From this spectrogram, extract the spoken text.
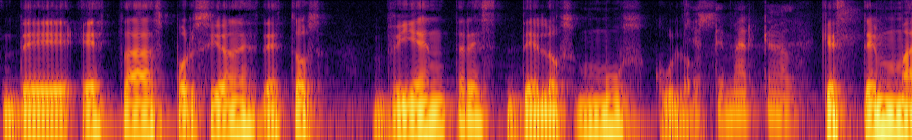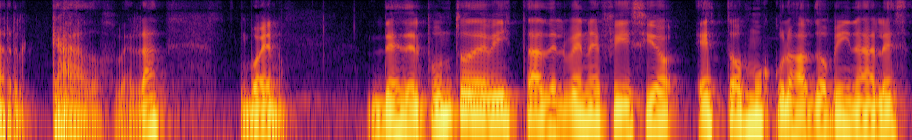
de estas porciones, de estos vientres de los músculos. Que estén marcados. Que estén marcados, ¿verdad? Bueno, desde el punto de vista del beneficio, estos músculos abdominales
